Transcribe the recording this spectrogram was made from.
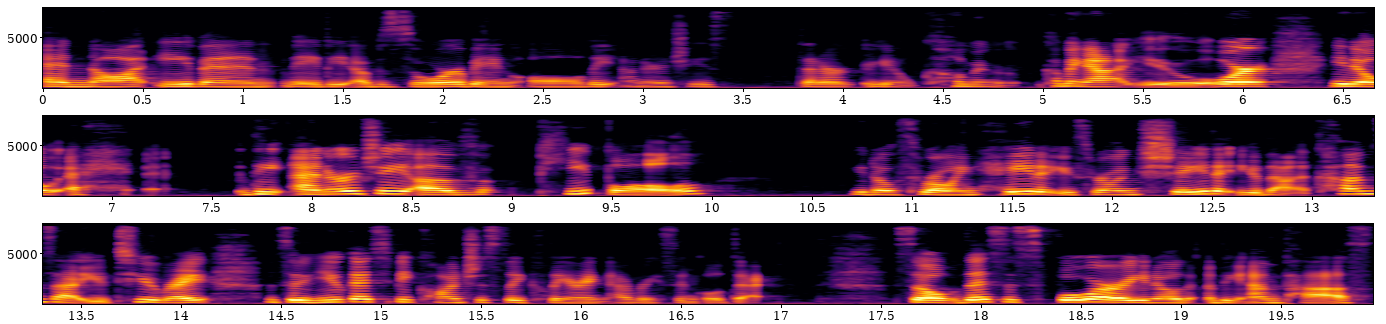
and not even maybe absorbing all the energies that are you know coming coming at you or you know the energy of people you know throwing hate at you throwing shade at you that comes at you too right? And so you get to be consciously clearing every single day so this is for, you know, the empaths,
